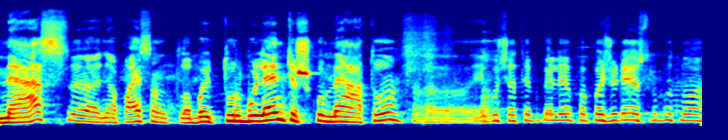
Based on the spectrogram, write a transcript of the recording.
Mes, e, nepaisant labai turbulentiškų metų, e, jeigu čia taip gali pažiūrėjus turbūt nuo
